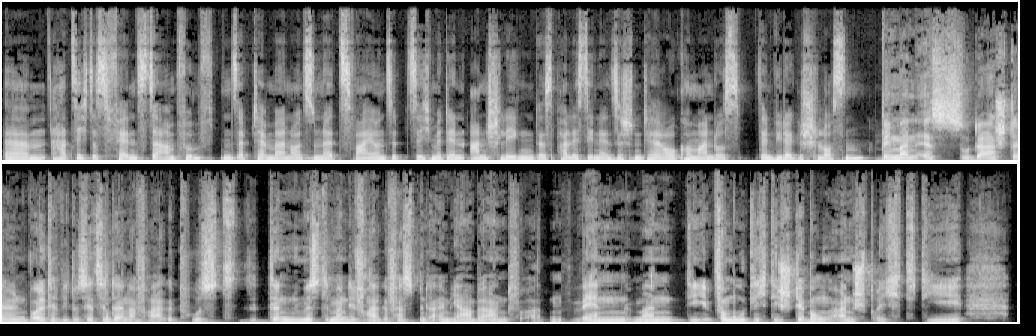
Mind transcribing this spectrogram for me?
Ähm, hat sich das Fenster am 5. September 1972 mit den Anschlägen des palästinensischen Terrorkommandos denn wieder geschlossen? Wenn man es so darstellen wollte, wie du es jetzt in deiner Frage tust, dann müsste man die Frage fast mit einem Ja beantworten. Wenn man die vermutlich die Stimmung anspricht, die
